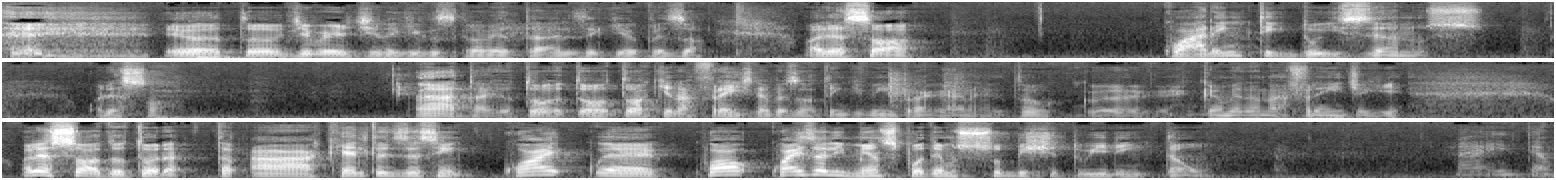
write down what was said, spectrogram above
eu estou divertindo aqui com os comentários aqui, pessoal. Olha só, 42 anos. Olha só. Ah, tá. Eu tô, tô, tô aqui na frente, né, pessoal? Tem que vir pra cá, né? Eu tô a câmera na frente aqui. Olha só, doutora, tá, a Kelly está dizendo assim: qual, é, qual, quais alimentos podemos substituir então? Ah, então,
